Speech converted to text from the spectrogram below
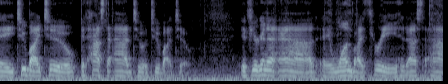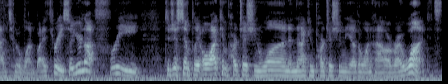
a 2 by 2, it has to add to a 2 by 2. If you're going to add a 1 by 3, it has to add to a 1 by 3. So you're not free to just simply, oh, I can partition one and then I can partition the other one however I want. It's,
